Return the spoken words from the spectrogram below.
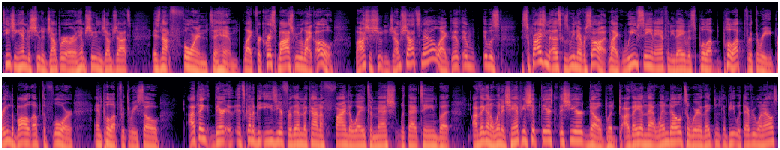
teaching him to shoot a jumper or him shooting jump shots is not foreign to him. Like for Chris Bosh, we were like, oh, Bosh is shooting jump shots now. Like it, it, it was surprising to us because we never saw it. Like we've seen Anthony Davis pull up, pull up for three, bring the ball up the floor and pull up for three. So I think there it's going to be easier for them to kind of find a way to mesh with that team. But are they going to win a championship this this year? No. But are they in that window to where they can compete with everyone else?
